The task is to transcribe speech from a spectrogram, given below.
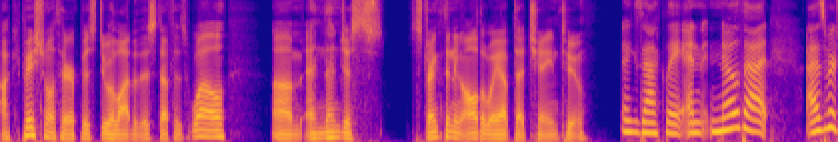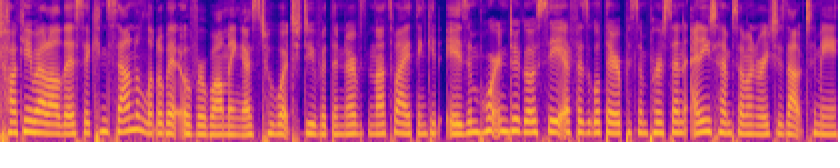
occupational therapists do a lot of this stuff as well um, and then just strengthening all the way up that chain too. Exactly. And know that as we're talking about all this, it can sound a little bit overwhelming as to what to do with the nerves. And that's why I think it is important to go see a physical therapist in person. Anytime someone reaches out to me,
